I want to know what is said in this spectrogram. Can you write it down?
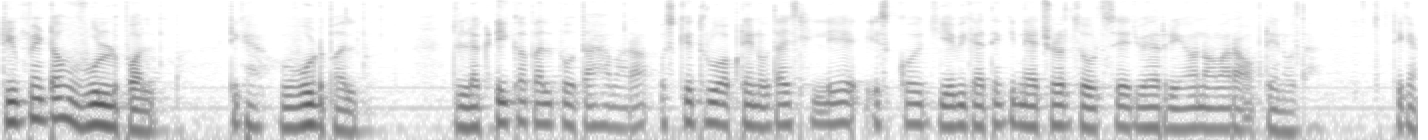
ट्रीटमेंट ऑफ़ वुड पल्प ठीक है? वुड पल्प जो लकड़ी का पल्प होता है हमारा, उसके थ्रू ऑप्टेन होता है। इसलिए इसको ये भी कहते हैं कि नेचुरल सोर्स से जो है रेयन हमारा ऑप्टेन होता है। ठीक है?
